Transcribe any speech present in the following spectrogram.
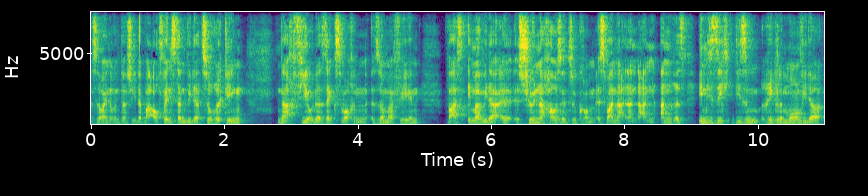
so ein Unterschied. Aber auch wenn es dann wieder zurückging, nach vier oder sechs Wochen Sommerferien, war es immer wieder äh, schön nach Hause zu kommen. Es war ein, ein, ein anderes, in die, sich diesem Reglement wieder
